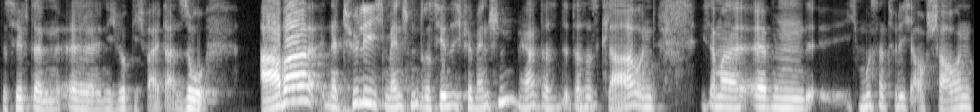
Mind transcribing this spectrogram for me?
Das hilft dann äh, nicht wirklich weiter. So. Aber natürlich, Menschen interessieren sich für Menschen, ja, das, das ist klar. Und ich sag mal, ähm, ich muss natürlich auch schauen,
